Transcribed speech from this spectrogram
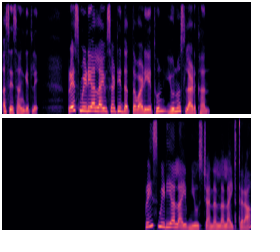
असे सांगितले. प्रेस मीडिया लाईव्हसाठी दत्तवाडी येथून Yunus Ladkhan. Press Media Live news चॅनलला लाईक करा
